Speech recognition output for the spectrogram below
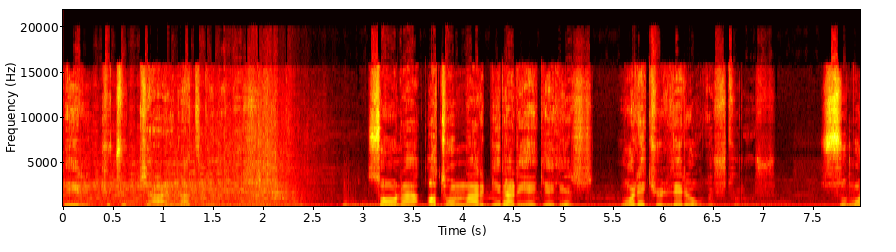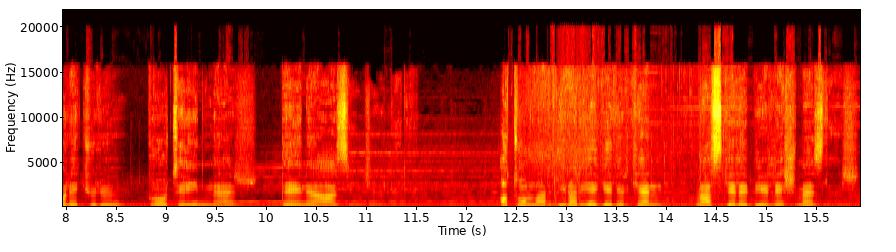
bir küçük kainat gibidir. Sonra atomlar bir araya gelir, molekülleri oluşturur. Su molekülü, proteinler, DNA zincirleri. Atomlar bir araya gelirken rastgele birleşmezler.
